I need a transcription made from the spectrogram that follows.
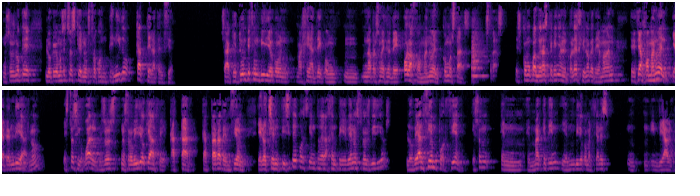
nosotros lo que, lo que hemos hecho es que nuestro contenido capte la atención. O sea, que tú empieces un vídeo con, imagínate, con una persona diciéndote, hola Juan Manuel, ¿cómo estás? Ostras, es como cuando eras pequeño en el colegio, ¿no? Que te llamaban, te decían Juan Manuel y atendías, ¿no? Esto es igual. Nuestro vídeo, ¿qué hace? Captar, captar la atención. El 87% de la gente que ve nuestros vídeos lo ve al 100%. Eso en, en marketing y en un vídeo comercial es inviable.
